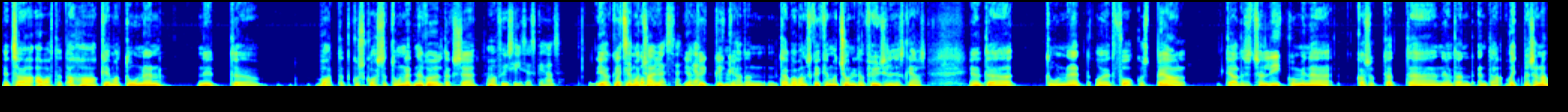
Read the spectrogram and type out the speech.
et sa avastad, ahaa, okei okay,, ma tunnen nüüd äh, vaatad, kus kohas sa tunned, nagu öeldakse. oma füüsilises kehas? ja kõik Otsid emotsioonid, ja kõik, kõik mm -hmm. kehad on, tähendab, vabandust, kõik emotsioonid on füüsilises kehas. ja nüüd äh, tunned, hoiad fookust peal, teades, et see on liikumine, kasutad äh, nii-öelda enda võtmesõna,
